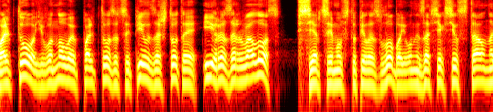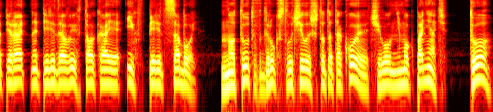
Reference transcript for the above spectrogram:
Пальто, его новое пальто зацепилось за что-то и разорвалось. В сердце ему вступила злоба, и он изо всех сил стал напирать на передовых, толкая их перед собой. Но тут вдруг случилось что-то такое, чего он не мог понять. То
